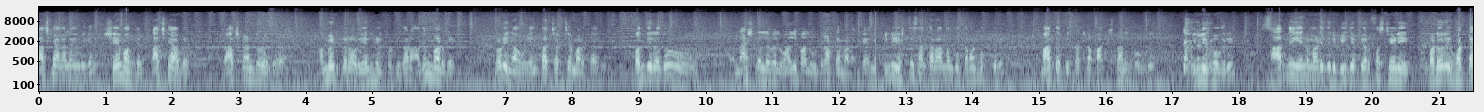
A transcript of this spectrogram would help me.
ನಾಚಿಕೆ ಆಗಲ್ಲ ಇವರಿಗೆ? ಶೇಮ್ ಅಂತೇಳಿ ನಾಚಿಕೆ ಆಗಬೇಕು. ರಾಜಕಾರಣದೊಳಗೆ ಅಂಬೇಡ್ಕರ್ ಅವ್ರು ಏನು ಹೇಳ್ಕೊಟ್ಟಿದ್ದಾರೆ ಅದನ್ನು ಮಾಡಬೇಕು. ನೋಡಿ ನಾವು ಎಂಥ ಚರ್ಚೆ ಮಾಡ್ತಾ ಇದ್ದೀವಿ ಬಂದಿರೋದು ನ್ಯಾಷನಲ್ ಲೆವೆಲ್ ವಾಲಿಬಾಲ್ ಉದ್ಘಾಟನೆ ಮಾಡೋಕ್ಕೆ. ಇಲ್ಲಿ ಎಷ್ಟು ದಿವಸ ಅಂತ ರಾಮ ಮಂದಿರ ತೊಗೊಂಡು ಹೋಗ್ತೀರಿ? ಮಾತೆತ್ತಿದ ತಕ್ಷಣ ಪಾಕಿಸ್ತಾನಿಗೆ ಹೋಗ್ರಿ, ಇಲ್ಲಿಗೆ ಹೋಗ್ರಿ. ಸಾಧನೆ ಏನು ಮಾಡಿದಿರಿ? ಬಿ ಜೆ ಪಿಯವ್ರು ಫಸ್ಟ್ ಹೇಳಿ, ಬಡವರಿಗೆ ಹೊಟ್ಟೆ,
